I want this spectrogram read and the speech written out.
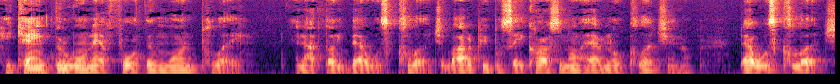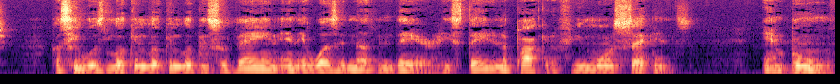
he came through on that fourth and one play, and I thought that was clutch. A lot of people say Carson don't have no clutch in him. That was clutch, cause he was looking, looking, looking, surveying, and it wasn't nothing there. He stayed in the pocket a few more seconds, and boom,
